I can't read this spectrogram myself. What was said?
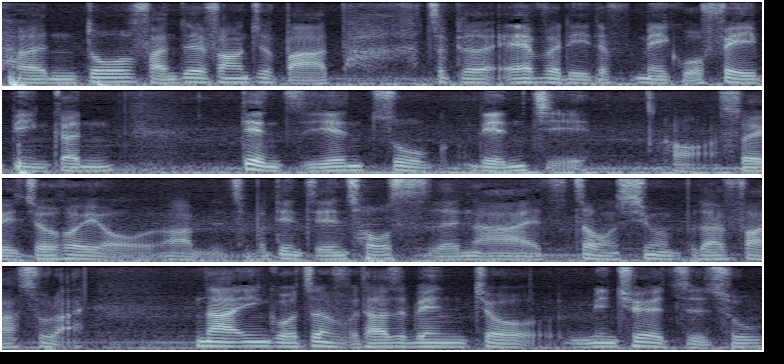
很多反对方就把他这个 Everly 的美国肺病跟电子烟做连结，好，所以就会有啊什么电子烟抽死人啊这种新闻不断发出来，那英国政府他这边就明确指出。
